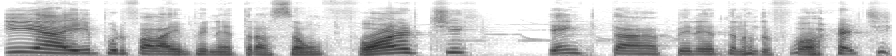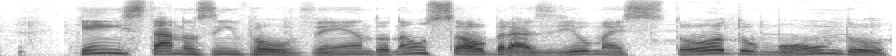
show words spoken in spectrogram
E aí, por falar em penetração forte, quem que tá penetrando forte? Quem está nos envolvendo, não só o Brasil, mas todo mundo,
